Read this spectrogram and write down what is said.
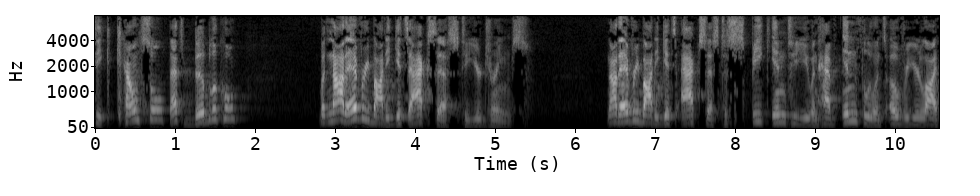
seek counsel. That's biblical. But not everybody gets access to your dreams. Not everybody gets access to speak into you and have influence over your life.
